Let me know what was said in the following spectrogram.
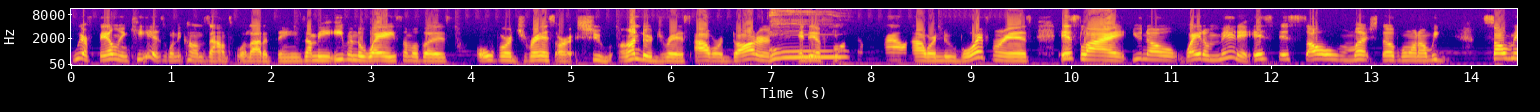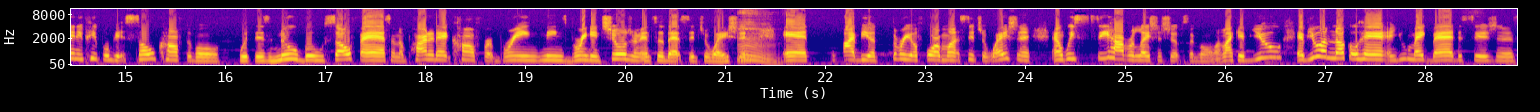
we're failing kids when it comes down to a lot of things. I mean, even the way some of us overdress or shoot, underdress our daughters and then Ooh. flaunt them around our new boyfriends. It's like, you know, wait a minute. It's, it's so much stuff going on. We, so many people get so comfortable with this new boo so fast. And a part of that comfort bring means bringing children into that situation Mm. and it might be a three or four month situation and we see how relationships are going like if you if you're a knucklehead and you make bad decisions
